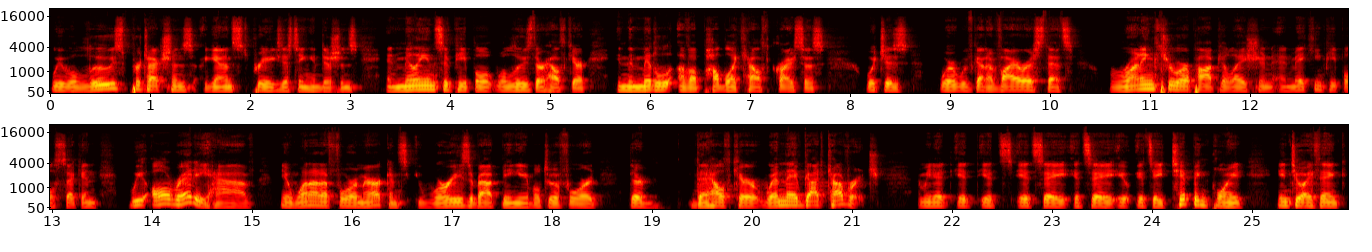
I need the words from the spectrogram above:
we will lose protections against pre-existing conditions and millions of people will lose their health care in the middle of a public health crisis which is where we've got a virus that's running through our population and making people sick. And we already have you know one out of four americans worries about being able to afford their the health care when they've got coverage. I mean it, it it's it's a it's a it's a tipping point into i think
